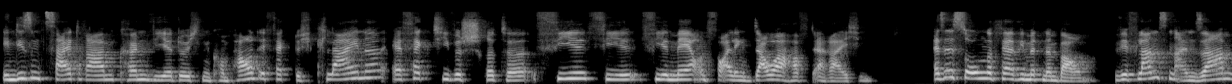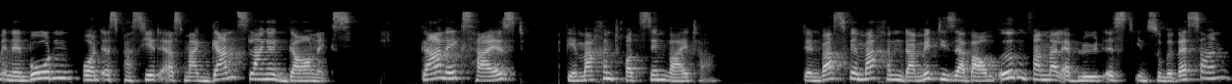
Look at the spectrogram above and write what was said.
In diesem Zeitrahmen können wir durch den Compound-Effekt, durch kleine, effektive Schritte viel, viel, viel mehr und vor allen Dingen dauerhaft erreichen. Es ist so ungefähr wie mit einem Baum. Wir pflanzen einen Samen in den Boden und es passiert erstmal ganz lange gar nichts. Gar nichts heißt, wir machen trotzdem weiter. Denn was wir machen, damit dieser Baum irgendwann mal erblüht, ist, ihn zu bewässern,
